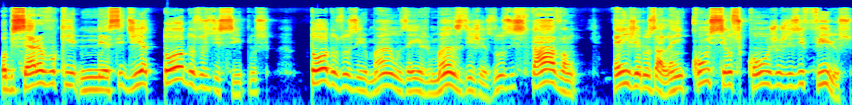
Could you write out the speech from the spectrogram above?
Observo que nesse dia todos os discípulos, todos os irmãos e irmãs de Jesus estavam em Jerusalém com os seus cônjuges e filhos,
